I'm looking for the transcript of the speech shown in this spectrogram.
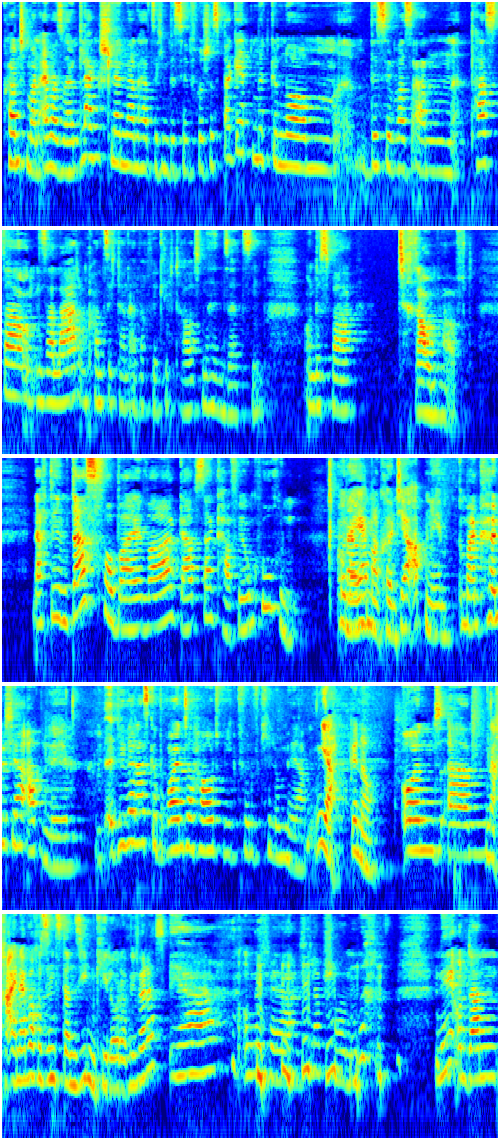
konnte man einmal so entlang schlendern, hat sich ein bisschen frisches Baguette mitgenommen, ein bisschen was an Pasta und einen Salat und konnte sich dann einfach wirklich draußen hinsetzen. Und es war traumhaft. Nachdem das vorbei war, gab es dann Kaffee und Kuchen. Und Naja, dann, man könnte ja abnehmen. man könnte ja abnehmen. Wie war das? Gebräunte Haut wiegt 5 Kilo mehr. Ja, genau. Und ähm, Nach einer Woche sind es dann sieben Kilo, oder wie war das? ja, ungefähr. Ich glaube schon. Nee, und dann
